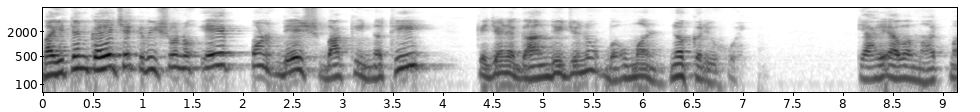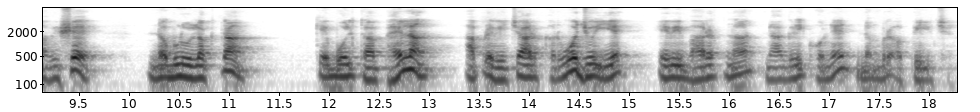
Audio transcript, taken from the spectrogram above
ભાઈ હિતેન કહે છે કે વિશ્વનો એક પણ દેશ બાકી નથી કે જેણે ગાંધીજીનું બહુમાન ન કર્યું હોય. ત્યારે આવા મહાત્મા વિશે નબળું લખતા કે બોલતા પહેલાં આપણે વિચાર કરવો જોઈએ એવી ભારતના નાગરિકોને નમ્ર અપીલ છે.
